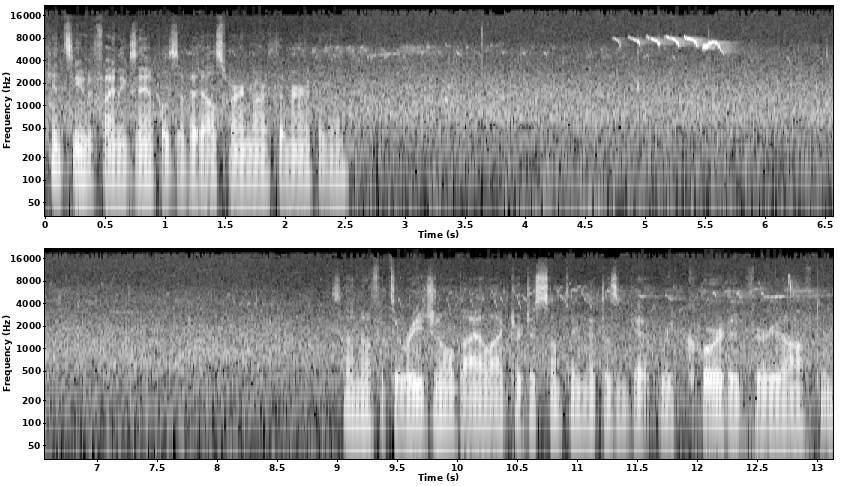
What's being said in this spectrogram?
Can't seem to find examples of it elsewhere in North America, though. So I don't know if it's a regional dialect or just something that doesn't get recorded very often.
